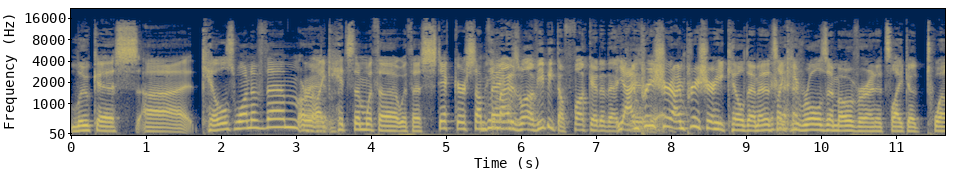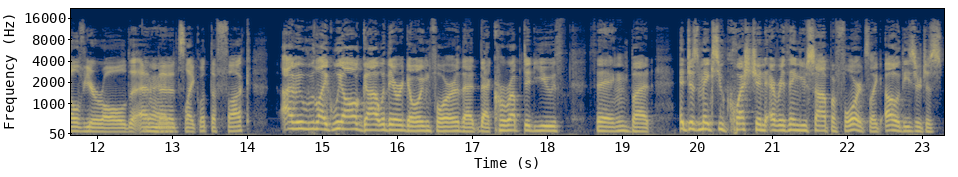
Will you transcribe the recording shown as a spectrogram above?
Lucas uh, kills one of them or Right. like hits them with a with a stick or something. He might as well. If he beat the fuck out of that. Yeah, I'm kid. pretty sure. I'm pretty sure he killed him, and it's like he rolls him over, and it's like a 12 year old, and then it's like, what the fuck? I mean, like we all got what they were going for that that corrupted youth thing, but it just makes you question everything you saw before. It's like, oh, these are just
